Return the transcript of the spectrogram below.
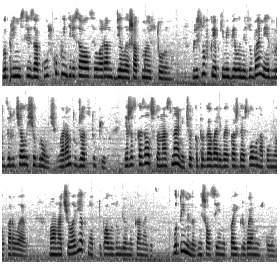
«Вы принесли закуску?» – поинтересовался Лоран, делая шаг в мою сторону. Блеснув крепкими белыми зубами, Эдвард зарычал еще громче. Лоран тут же отступил. «Я же сказал, что она с нами», – четко проговаривая каждое слово, напомнил Карлайл. «Но она человек», – не отступал изумленный канадец. «Вот именно», – вмешался Эммет, поигрывая мускулами.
